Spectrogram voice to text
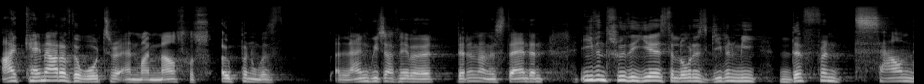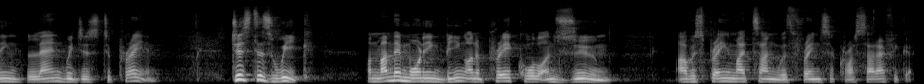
I came out of the water and my mouth was open with a language I've never heard, didn't understand. And even through the years, the Lord has given me different sounding languages to pray in. Just this week, on Monday morning, being on a prayer call on Zoom, I was praying in my tongue with friends across South Africa.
